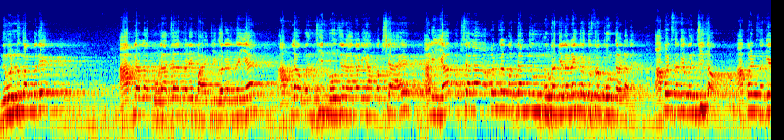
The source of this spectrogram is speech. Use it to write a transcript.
निवडणुकांमध्ये आपल्याला कोणाच्याकडे पाहायची गरज नाही आहे आपला वंचित बहुजन आघाडी हा पक्ष आहे आणि या पक्षाला आपण जर मतदान देऊन मोठं केलं नाही तर दुसरं कोण करणार आहे? आपण सगळे वंचित आहोत. आपण सगळे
